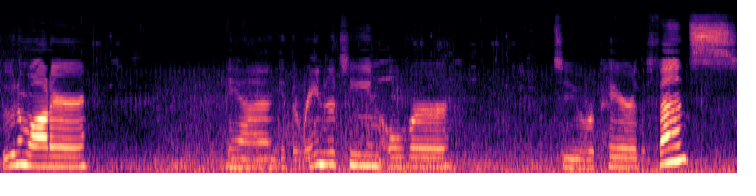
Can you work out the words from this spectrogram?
food and water. And get the ranger team over to repair the fence.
